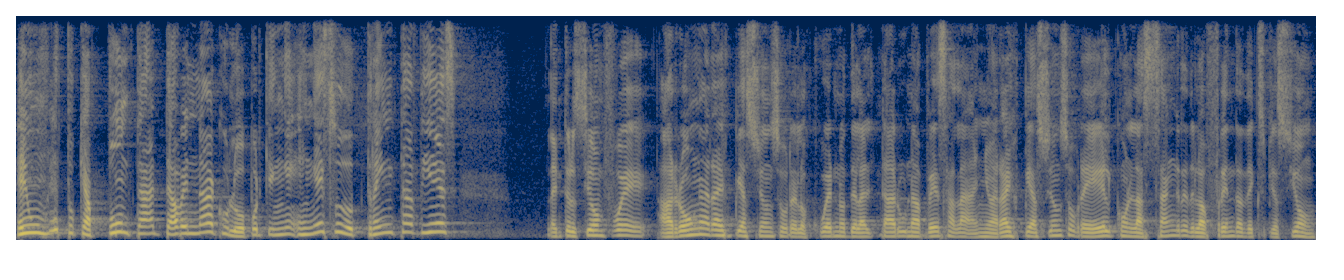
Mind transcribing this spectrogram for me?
Es un gesto que apunta al tabernáculo, porque en, en Éxodo 30, 10, la instrucción fue, Aarón hará expiación sobre los cuernos del altar una vez al año, hará expiación sobre él con la sangre de la ofrenda de expiación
